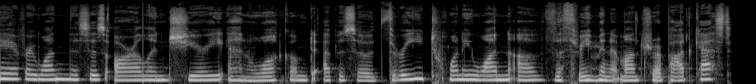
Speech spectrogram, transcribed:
Hey everyone, this is Aaralyn Shiri, and welcome to episode 321 of the Three Minute Mantra podcast.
